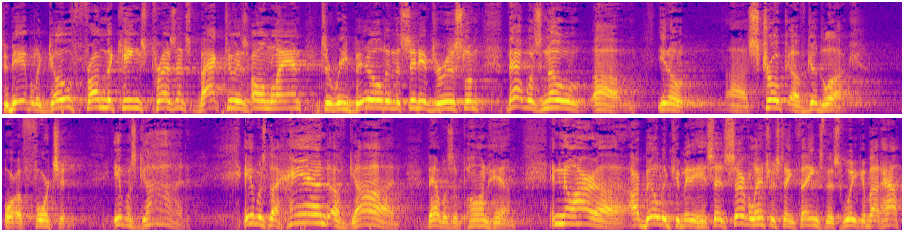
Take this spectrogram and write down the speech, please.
to be able to go from the king's presence back to his homeland to rebuild in the city of Jerusalem, that was no, uh, you know, uh, stroke of good luck or of fortune. It was God. It was the hand of God that was upon him. And you know, our, uh, our building committee has said several interesting things this week about how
